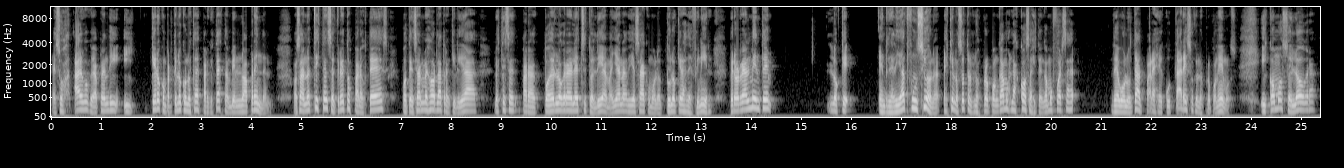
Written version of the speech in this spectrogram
Eso es algo que aprendí y quiero compartirlo con ustedes para que ustedes también lo aprendan. O sea, no existen secretos para ustedes potenciar mejor la tranquilidad, no existen para poder lograr el éxito el día de mañana, bien sea como lo, tú lo quieras definir, pero realmente lo que en realidad funciona es que nosotros nos propongamos las cosas y tengamos fuerza de voluntad para ejecutar eso que nos proponemos. ¿Y cómo se logra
